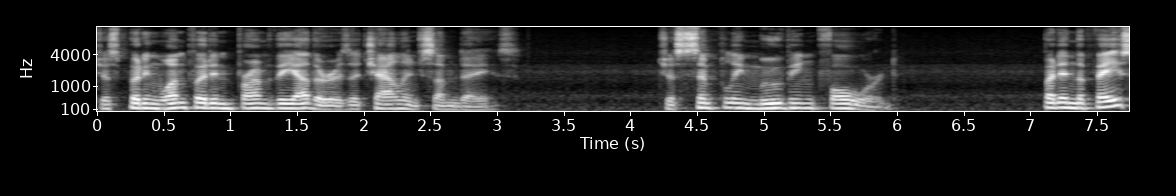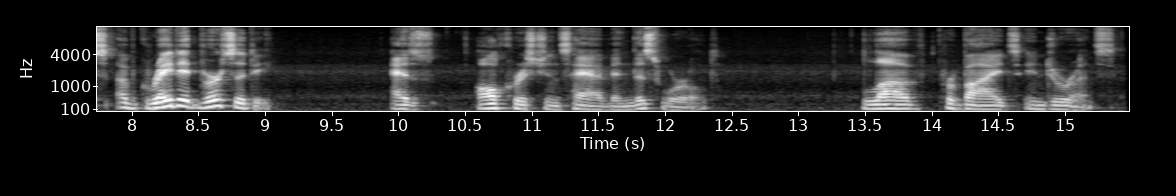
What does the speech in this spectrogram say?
Just putting one foot in front of the other is a challenge some days. Just simply moving forward. But in the face of great adversity, as all Christians have in this world, love provides endurance.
